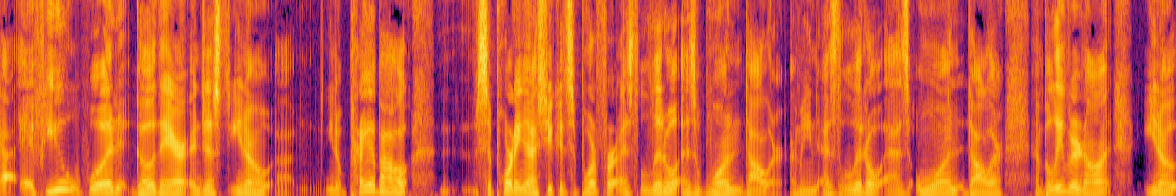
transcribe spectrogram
uh, if you would go there and just you know uh, you know pray about supporting us, you can support for as little as one dollar. I mean, as little as one dollar. And believe it or not, you know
